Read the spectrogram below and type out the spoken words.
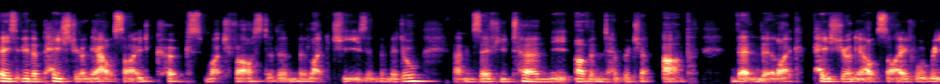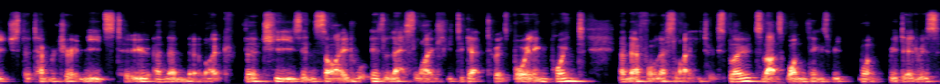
basically the pastry on the outside cooks much faster than the like cheese in the middle. And um, so if you turn the oven temperature up, then the like pastry on the outside will reach the temperature it needs to, and then the like the cheese inside is less likely to get to its boiling point, and therefore less likely to explode. So that's one things we what we did was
